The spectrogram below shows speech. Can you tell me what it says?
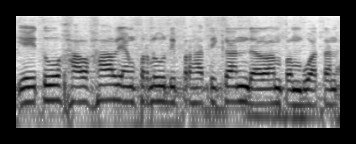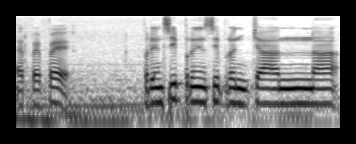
yaitu hal-hal yang perlu diperhatikan dalam pembuatan RPP. Prinsip-prinsip rencana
